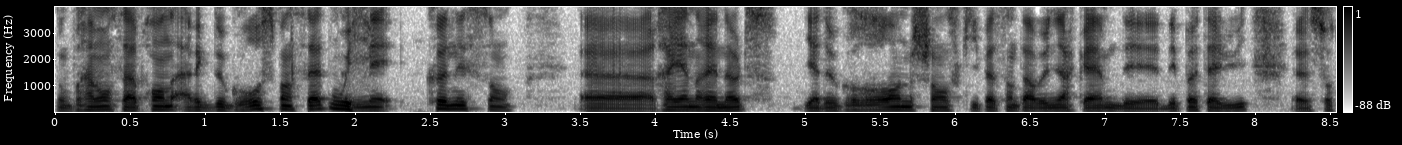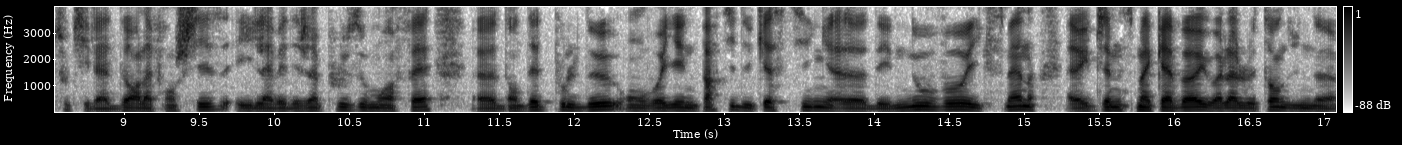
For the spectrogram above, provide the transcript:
Donc vraiment, ça à prendre avec de grosses pincettes, mais connaissant euh, Ryan Reynolds, il y a de grandes chances qu'il fasse intervenir quand même des, potes à lui, surtout qu'il adore la franchise et il l'avait déjà plus ou moins fait dans Deadpool 2 où on voyait une partie du casting des nouveaux X-Men avec James McAvoy, voilà le temps d'une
